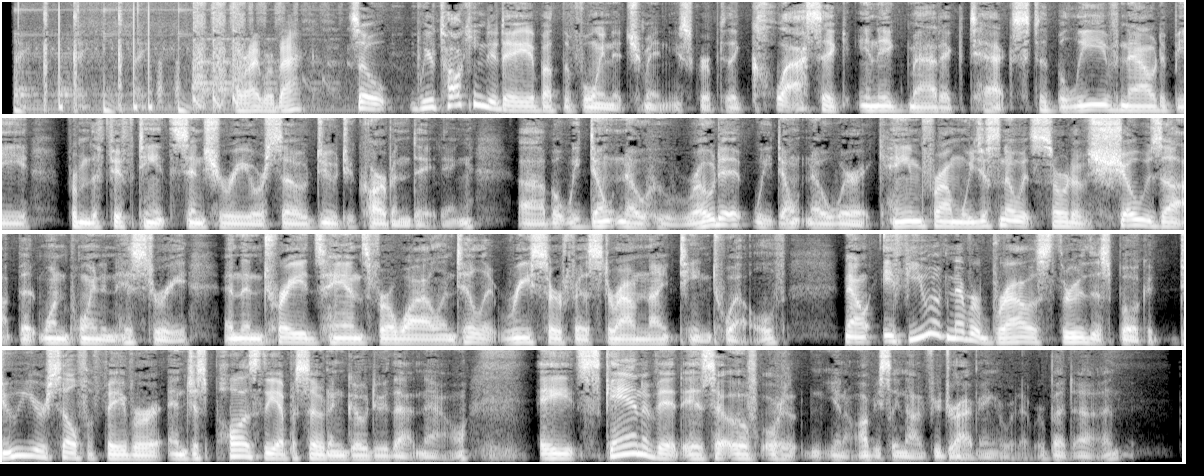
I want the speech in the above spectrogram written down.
All right, we're back. So, we're talking today about the Voynich manuscript, a classic enigmatic text believed now to be from the 15th century or so due to carbon dating. Uh, but we don't know who wrote it. We don't know where it came from. We just know it sort of shows up at one point in history and then trades hands for a while until it resurfaced around 1912. Now, if you have never browsed through this book, do yourself a favor and just pause the episode and go do that now. A scan of it is, or you know, obviously not if you're driving or whatever, but uh,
